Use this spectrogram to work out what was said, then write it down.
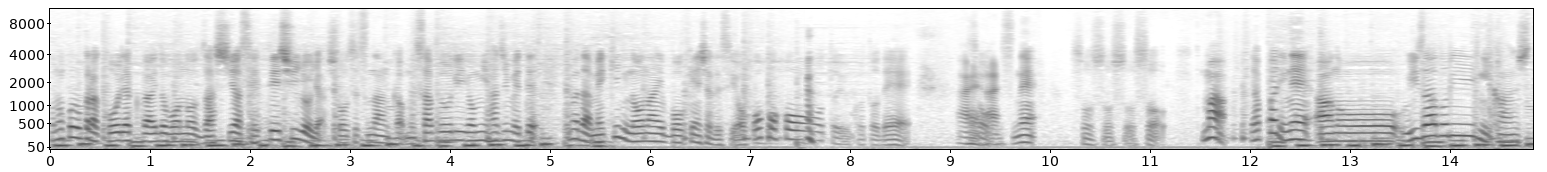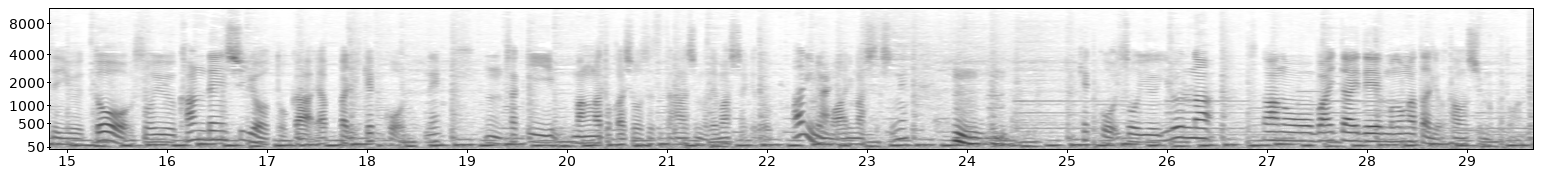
この頃から攻略ガイド本の雑誌や設定資料や小説なんかむさぼり読み始めて、今ではめっきり脳内冒険者ですよ。ほほほー ということで、そうはいはい。ですね。そうそうそうそう。まあ、やっぱりね、あのーウィザードリーに関して言うと、そういう関連資料とか、やっぱり結構ね、うん、さっき漫画とか小説って話も出ましたけど、アニメもありましたしね、うんうん。結構そういういろいろな、あのー媒体で物語を楽しむことがで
